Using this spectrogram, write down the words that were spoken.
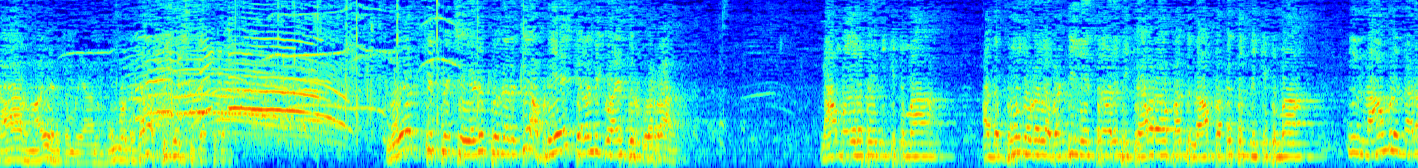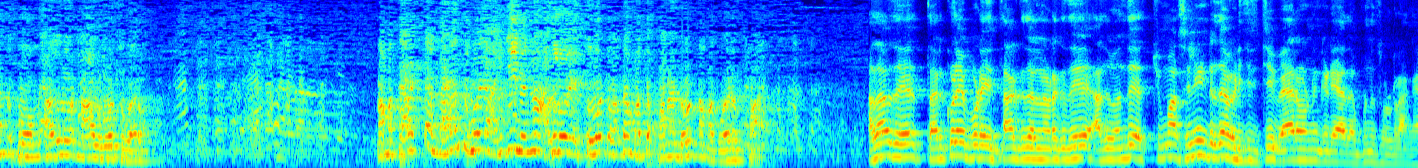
யாருனாலும் எடுக்க முடியாது. உங்களுக்கு ஓட்டு பிச்சை எடுப்பதற்கு அப்படியே கிளம்பி கோயம்புத்தூருக்கு வர்றாங்க. நான் முதல்ல போய் நிக்கட்டுமா? அந்த பூதோடல வண்டியில் ஏத்துற வரைக்கும் கேமரா பார்த்து நான் பக்கத்துல நிக்கட்டுமா? நாமளும் நடந்து போவோமே அதுல ஒரு நாலு ஓட்டு வரும். நம்ம கரெக்டா நடந்து போய் அங்கேயும் நின்னா அதுல ஒரு எட்டு ஓட்டு வந்தா மொத்தம் பன்னெண்டு ஓட்டு நமக்கு வரும்பா. அதாவது தற்கொலை படை தாக்குதல் நடக்குது. அது வந்து சும்மா சிலிண்டர் தான் வெடிச்சிருச்சு வேற ஒன்றும் கிடையாது அப்படின்னு சொல்கிறாங்க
